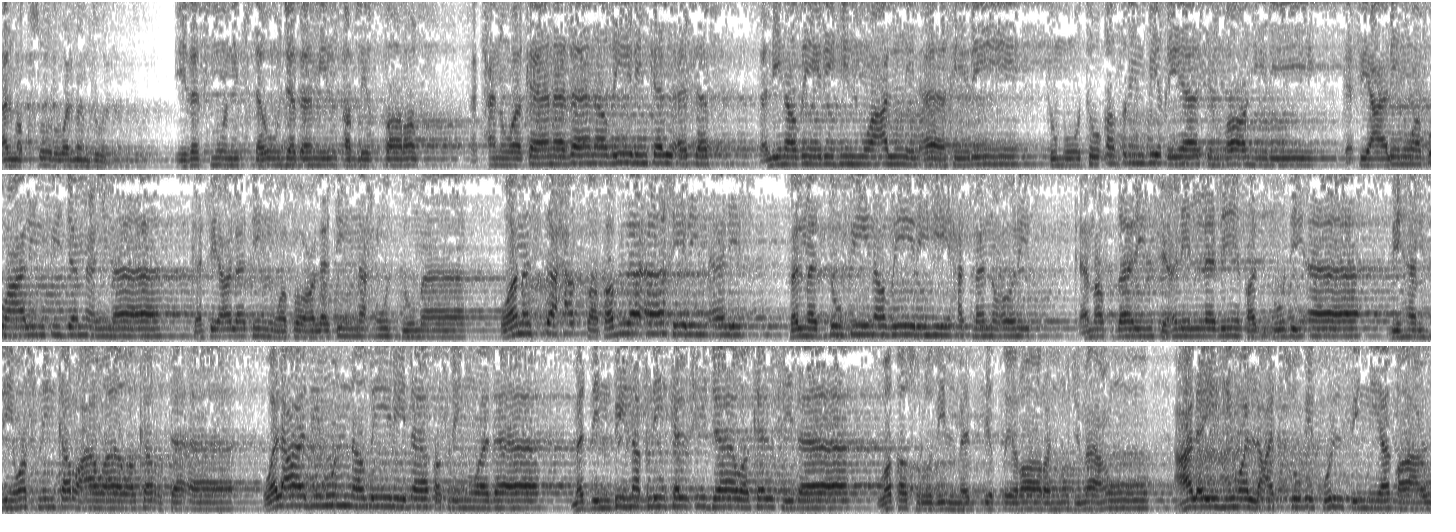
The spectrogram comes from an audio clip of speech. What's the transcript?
المقصور والممدود. إذا اسم استوجب من قبل الطرف فتحا وكان ذا نظير كالأسف فلنظيره المعل الآخر ثبوت قصر بقياس ظاهر كفعل وفعل في جمع ما كفعلة وفعلة نحو الدما. وما استحق قبل آخر ألف فالمد في نظيره حتما عرف كمصدر الفعل الذي قد بدأ بهمز وصل كرعوى وكرتأ والعادم النظير ذا قصر وذا مد بنقل كالحجا وكالحذا. وقصر ذي المد اضطرارا مجمع عليه والعكس بخلف يقع.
